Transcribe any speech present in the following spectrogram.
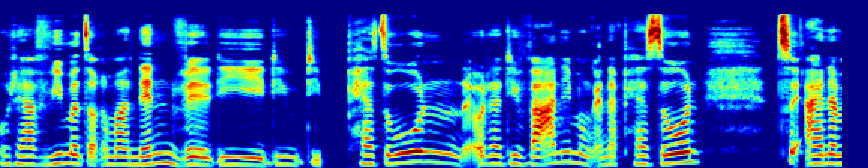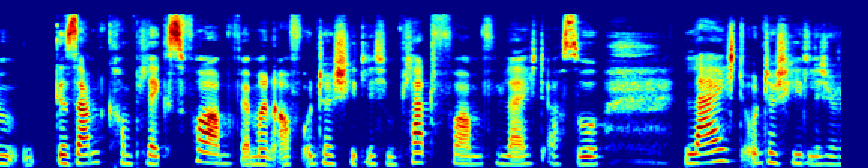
oder wie man es auch immer nennen will, die, die, die Person oder die Wahrnehmung einer Person zu einem Gesamtkomplex formt, wenn man auf unterschiedlichen Plattformen vielleicht auch so leicht unterschiedliche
